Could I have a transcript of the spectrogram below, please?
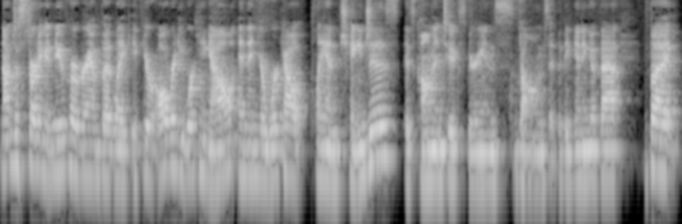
not just starting a new program, but like if you're already working out and then your workout plan changes, it's common to experience DOMS at the beginning of that. But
